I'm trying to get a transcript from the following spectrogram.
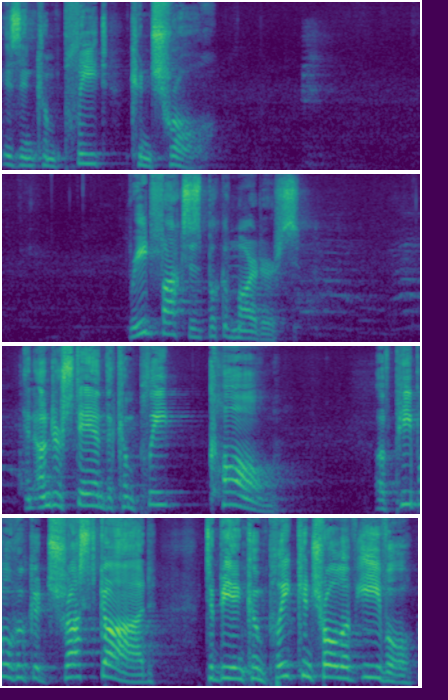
is in complete control. Read Fox's Book of Martyrs and understand the complete calm of people who could trust God to be in complete control of evil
